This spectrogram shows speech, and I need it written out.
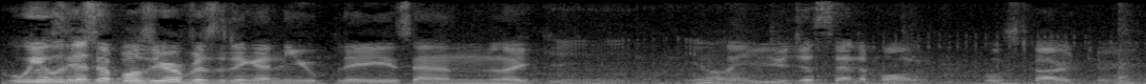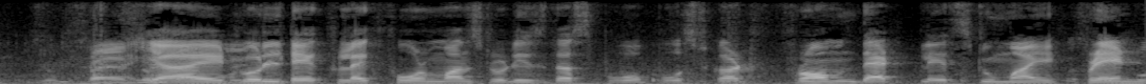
who Because uses Suppose you're visiting a new place and like you know you just send a postcard to your friend. yeah it will take like four months to reach the postcard from that place to my friend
